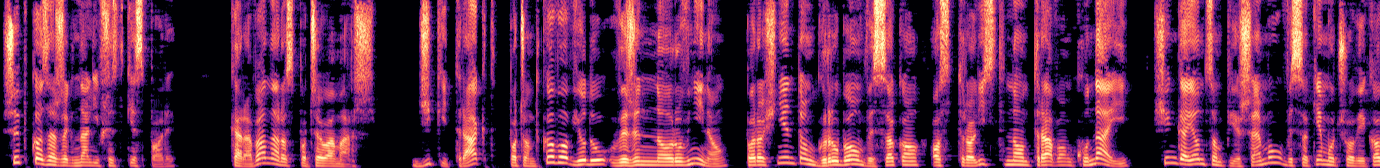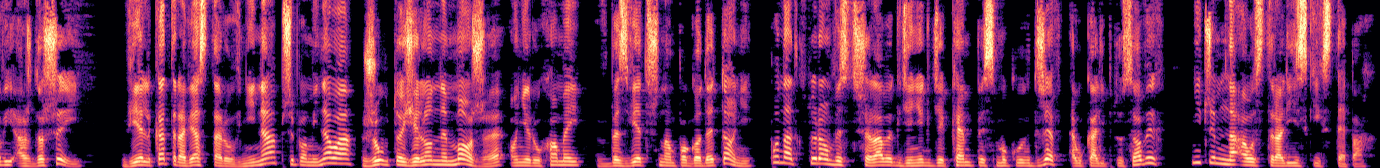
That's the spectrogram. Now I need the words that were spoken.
szybko zażegnali wszystkie spory. Karawana rozpoczęła marsz. Dziki trakt początkowo wiódł wyżynną równiną, porośniętą grubą, wysoką, ostrolistną trawą kunai, sięgającą pieszemu, wysokiemu człowiekowi aż do szyi. Wielka trawiasta równina przypominała żółto-zielone morze o nieruchomej w bezwietrzną pogodę toni, ponad którą wystrzelały gdzieniegdzie kępy smukłych drzew eukaliptusowych, niczym na australijskich stepach.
